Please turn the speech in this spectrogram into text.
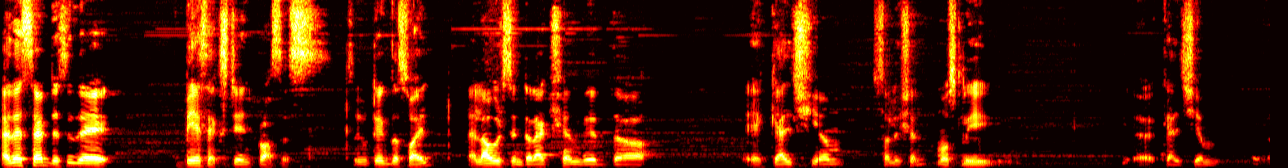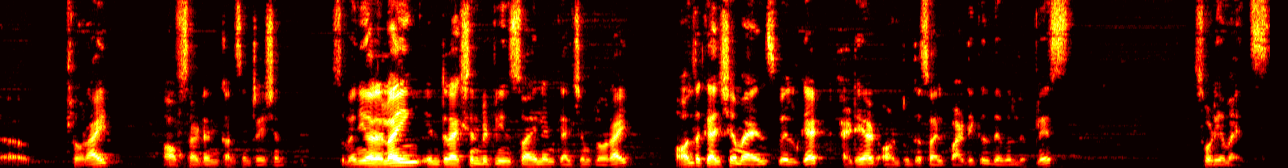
As I said this is a base exchange process. So, you take the soil allow its interaction with uh, a calcium solution mostly uh, calcium uh, chloride of certain concentration so, when you are allowing interaction between soil and calcium chloride, all the calcium ions will get adhered onto the soil particles, they will replace sodium ions.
